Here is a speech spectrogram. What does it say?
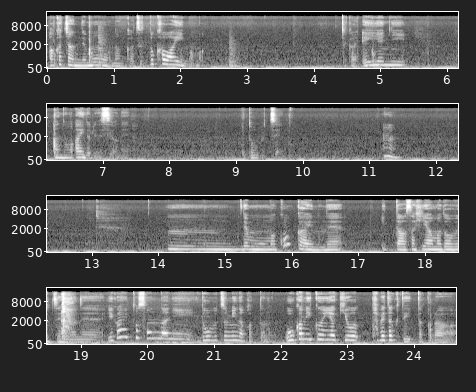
赤ちゃんでもなんかずっと可愛いまま。だから永遠にあのアイドルですよね。動物園うん。うんでもまあ今回のね行った旭山動物園はね 意外とそんなに動物見なかったの。狼くん焼きを食べたくて行ったから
